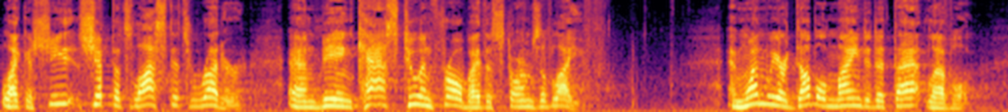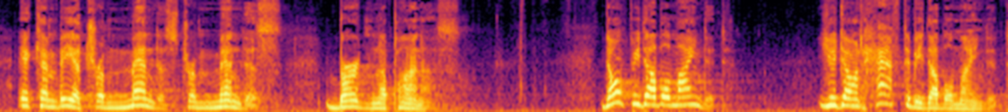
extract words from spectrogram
like a ship that's lost its rudder and being cast to and fro by the storms of life. And when we are double minded at that level, it can be a tremendous, tremendous burden upon us. Don't be double minded. You don't have to be double minded.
